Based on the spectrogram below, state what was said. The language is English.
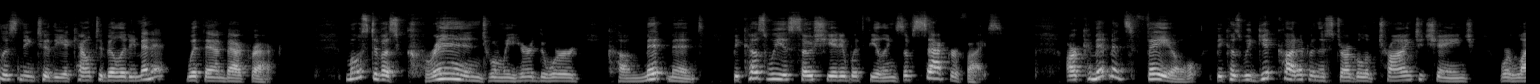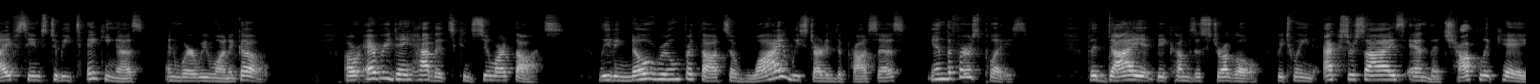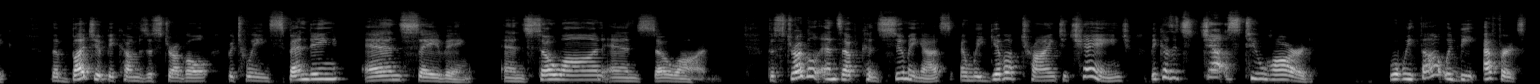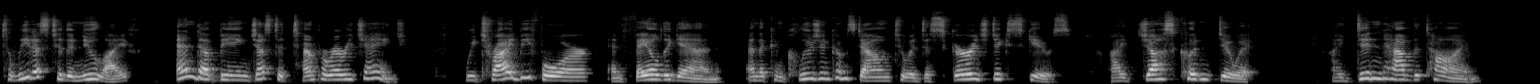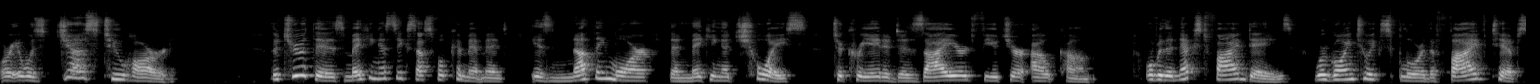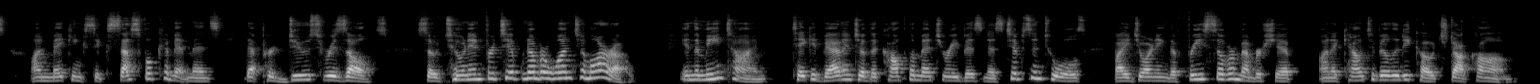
Listening to the Accountability Minute with Ann Bachrach. Most of us cringe when we hear the word commitment because we associate it with feelings of sacrifice. Our commitments fail because we get caught up in the struggle of trying to change where life seems to be taking us and where we want to go. Our everyday habits consume our thoughts, leaving no room for thoughts of why we started the process in the first place. The diet becomes a struggle between exercise and the chocolate cake. The budget becomes a struggle between spending and saving, and so on and so on. The struggle ends up consuming us, and we give up trying to change because it's just too hard. What we thought would be efforts to lead us to the new life end up being just a temporary change. We tried before and failed again, and the conclusion comes down to a discouraged excuse I just couldn't do it. I didn't have the time, or it was just too hard. The truth is, making a successful commitment is nothing more than making a choice to create a desired future outcome. Over the next five days, we're going to explore the five tips on making successful commitments that produce results. So tune in for tip number one tomorrow. In the meantime, take advantage of the complimentary business tips and tools by joining the free silver membership on accountabilitycoach.com.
